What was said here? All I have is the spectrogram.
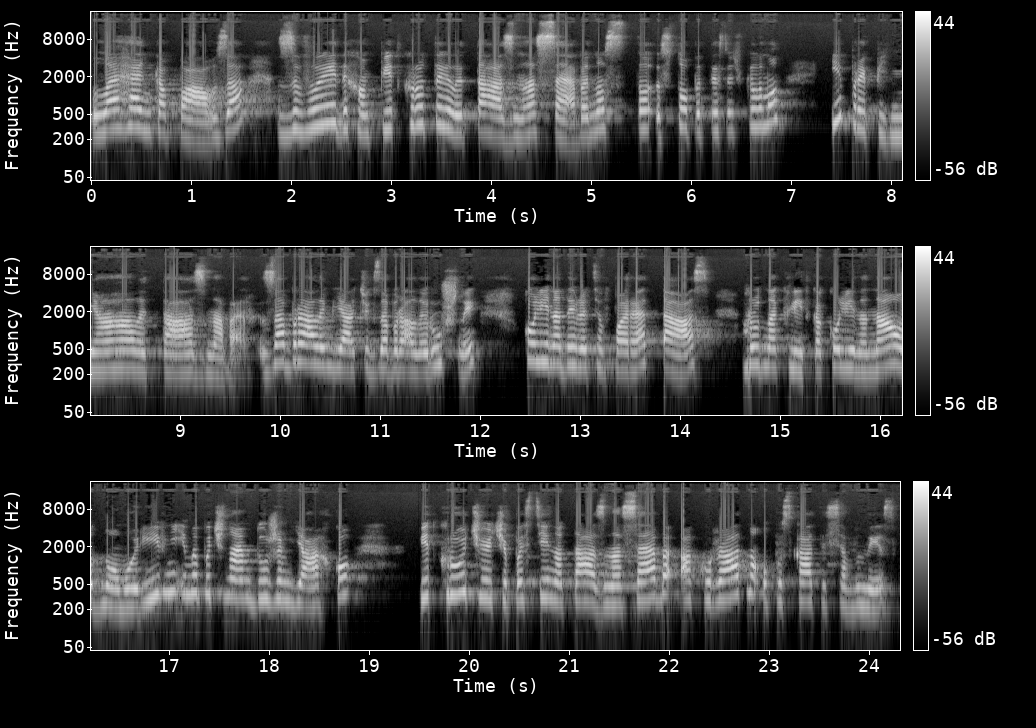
Легенька пауза. З видихом підкрутили таз на себе, стопи тиснуть в килимок і припідняли таз наверх. Забрали м'ячик, забрали рушник, коліна дивляться вперед, таз, грудна клітка, коліна на одному рівні, і ми починаємо дуже м'ягко, підкручуючи постійно таз на себе, акуратно опускатися вниз.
